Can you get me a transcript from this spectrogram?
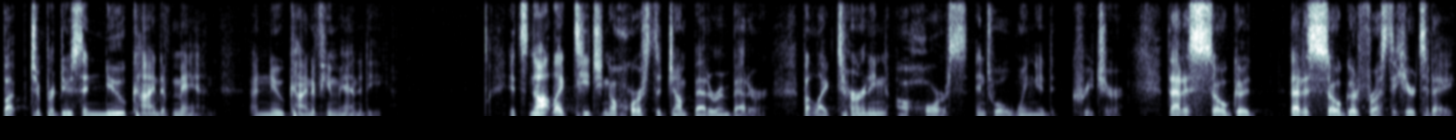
but to produce a new kind of man, a new kind of humanity. It's not like teaching a horse to jump better and better, but like turning a horse into a winged creature. That is so good. That is so good for us to hear today.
